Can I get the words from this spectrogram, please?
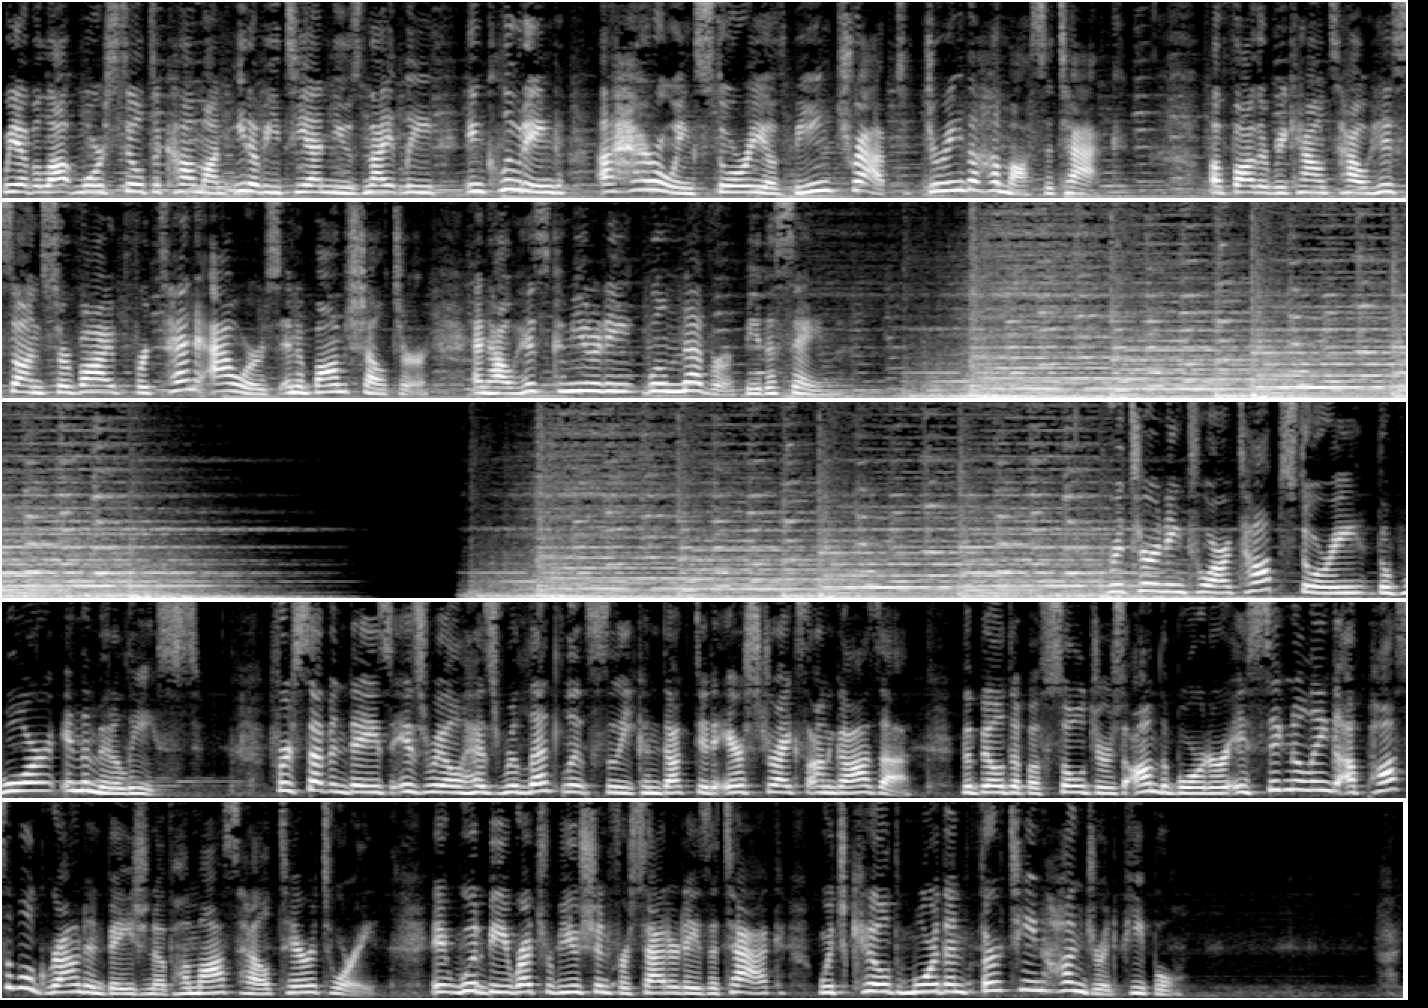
We have a lot more still to come on EWTN News Nightly, including a harrowing story of being trapped during the Hamas attack. A father recounts how his son survived for 10 hours in a bomb shelter and how his community will never be the same. Returning to our top story the war in the Middle East. For seven days, Israel has relentlessly conducted airstrikes on Gaza. The buildup of soldiers on the border is signaling a possible ground invasion of Hamas held territory. It would be retribution for Saturday's attack, which killed more than 1,300 people.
